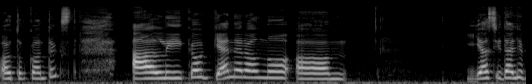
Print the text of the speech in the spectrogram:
out of context, ali kao generalno um, ja se i dalje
